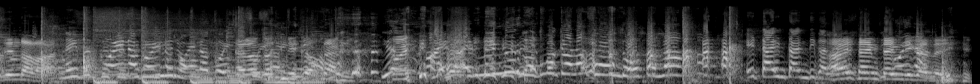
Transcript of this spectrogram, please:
ਜਿੰਦਾਬਾਦ। ਨਹੀਂ ਬਸ ਕੋਈ ਨਾ ਕੋਈ ਨਾ ਕੋਈ ਨਾ ਕੋਈ ਨਾ ਚਲੋ ਕੋਈ ਨਹੀਂ ਕਰਦਾ ਹਾਈ ਮੈਨੂੰ ਨੈਟਵਰਕ ਵਾਲਾ ਫੋਨ ਦੋ ਪਹਿਲਾਂ। ਇਹ ਟਾਈਮ ਟਾਈਮ ਦੀ ਗੱਲ ਆਈ ਟਾਈਮ ਟਾਈਮ ਦੀ ਗੱਲ ਹੈ ਜੀ।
